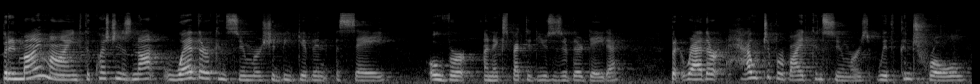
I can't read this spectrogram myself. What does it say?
But in my mind, the question is not whether consumers should be given a say over unexpected uses of their data, but rather how to provide consumers with control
